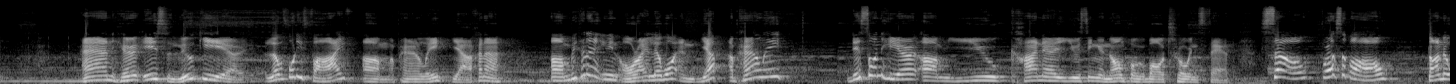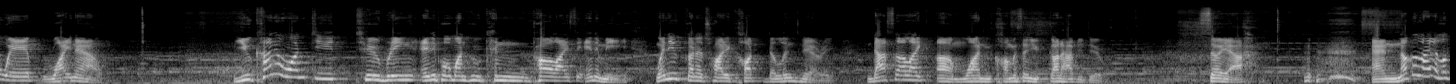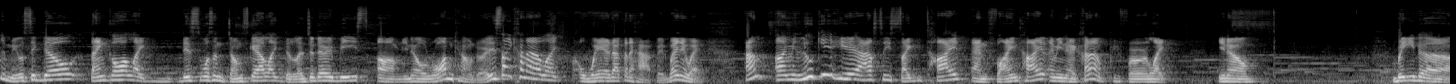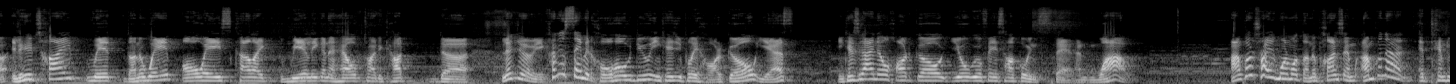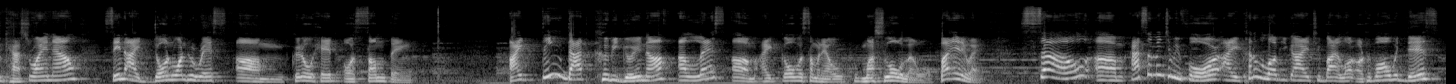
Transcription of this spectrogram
And here is Lugia, level 45, um, apparently, yeah, kinda, um, we kinda in alright level, and yep, apparently, this one here, um, you kinda using a non-Pokeball throw instead. So, first of all, Thunder Wave right now you kind of want to, to bring any Pokemon who can paralyze the enemy when you're gonna try to cut the legendary. That's not like um, one common sense you're gonna have to do. So yeah. and not gonna lie, I love the music though. Thank God, like this wasn't jump scare like the legendary beast, um, you know, ROM counter. It's like kind of like aware that's gonna happen. But anyway, I'm, I mean, Lugia here actually psychic type and flying type. I mean, I kind of prefer like, you know, bringing the electric type with Thunder Wave always kind of like really gonna help try to cut the legendary. Kind of same with Ho-Oh do in case you play Heart Gold, yes. In case you guys know Heart Gold, you will face Heart Gold instead. And wow, I'm gonna try one more Thunder Punch and I'm gonna attempt to catch right now since I don't want to risk um, critical hit or something. I think that could be good enough unless um, I go with someone else much lower level. But anyway, so um, as I mentioned before, I kind of love you guys to buy a lot of Ultra Ball with this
